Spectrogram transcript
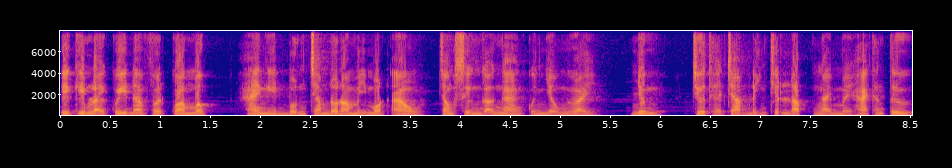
Khi kim loại quý đã vượt qua mốc 2.400 đô la Mỹ một ao trong sự ngỡ ngàng của nhiều người, nhưng chưa thể chạm đỉnh thiết lập ngày 12 tháng 4.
